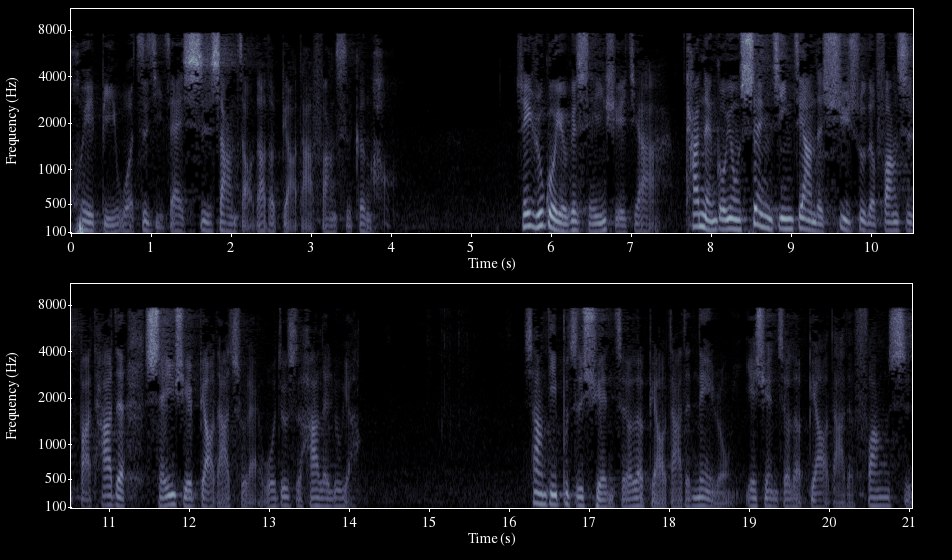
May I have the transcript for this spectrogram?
会比我自己在世上找到的表达方式更好。所以，如果有个神学家，他能够用圣经这样的叙述的方式，把他的神学表达出来，我就是哈利路亚。上帝不只选择了表达的内容，也选择了表达的方式。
